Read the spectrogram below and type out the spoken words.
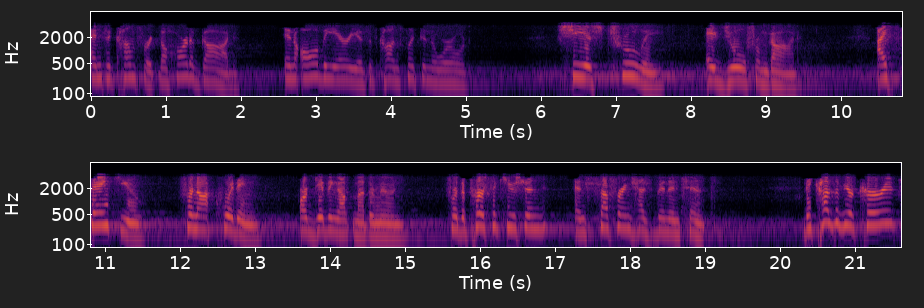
and to comfort the heart of God in all the areas of conflict in the world. She is truly a jewel from God. I thank you for not quitting or giving up, Mother Moon, for the persecution and suffering has been intense. Because of your courage,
